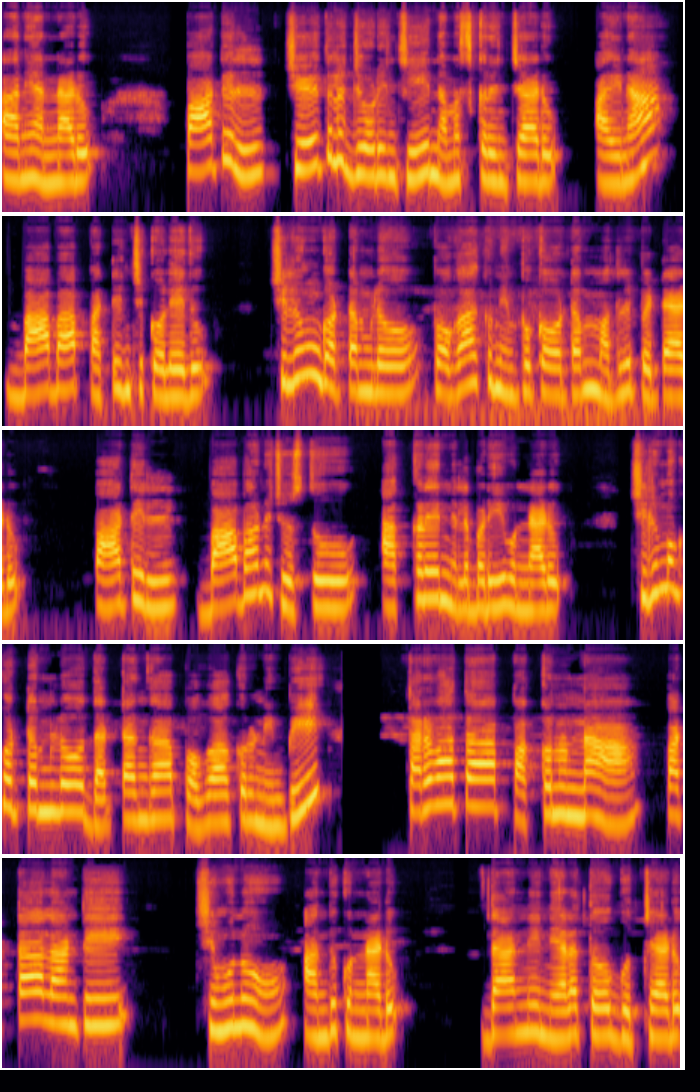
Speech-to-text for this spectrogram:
అని అన్నాడు. పాటిల్ చేతులు జోడించి నమస్కరించాడు. అయినా బాబా పట్టించుకోలేదు. చిలుంగొట్టంలో పొగాకు నింపుకోవటం మొదలుపెట్టాడు. పాటిల్ బాబాను చూస్తూ అక్కడే నిలబడి ఉన్నాడు. చిలుముగొట్టంలో దట్టంగా పొగాకును నింపి తర్వాత పక్కనున్న పట్టా లాంటి చిమును అందుకున్నాడు. దాన్ని నేలతో గుచ్చాడు.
